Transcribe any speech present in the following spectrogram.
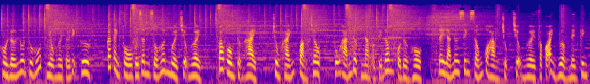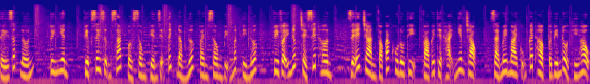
hồ lớn luôn thu hút nhiều người tới định cư. Các thành phố với dân số hơn 10 triệu người, bao gồm Thượng Hải, Trùng Khánh, Quảng Châu, Vũ Hán được nằm ở phía đông của đường hồ. Đây là nơi sinh sống của hàng chục triệu người và có ảnh hưởng nền kinh tế rất lớn. Tuy nhiên, việc xây dựng sát bờ sông khiến diện tích đầm nước ven sông bị mất đi nước. Vì vậy nước chảy xiết hơn, dễ tràn vào các khu đô thị và gây thiệt hại nghiêm trọng. Giải mây mai cũng kết hợp với biến đổi khí hậu,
